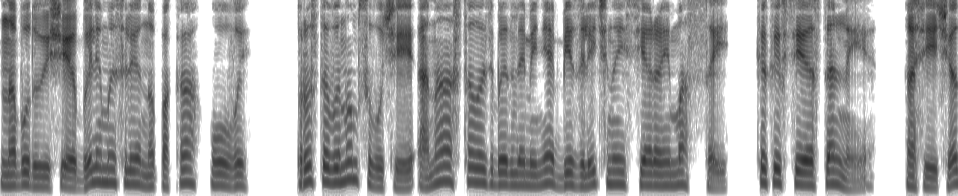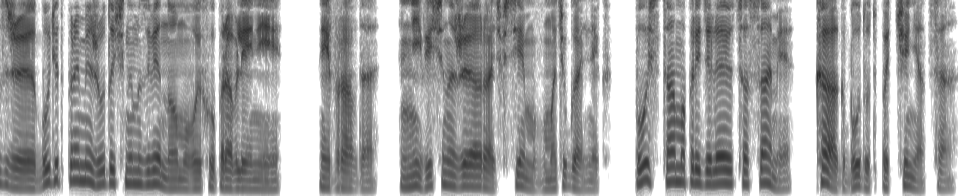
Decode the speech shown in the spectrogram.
На будущее были мысли, но пока, увы. Просто в ином случае она осталась бы для меня безличной серой массой, как и все остальные, а сейчас же будет промежуточным звеном в их управлении. И правда, не вечно же орать всем в матюгальник. Пусть там определяются сами, как будут подчиняться.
